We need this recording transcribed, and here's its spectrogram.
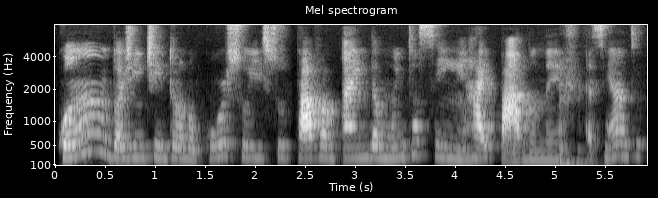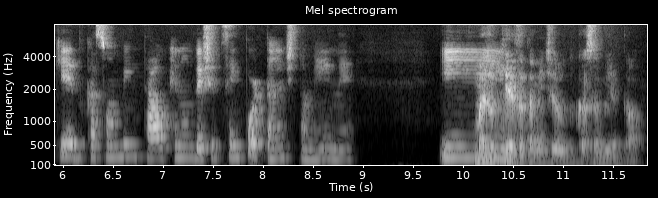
quando a gente entrou no curso, isso estava ainda muito assim, hypado, né? Assim, ah, não sei o que, educação ambiental, que não deixa de ser importante também, né? E... Mas o que é exatamente a educação ambiental?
